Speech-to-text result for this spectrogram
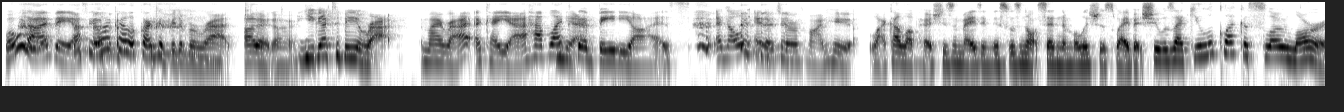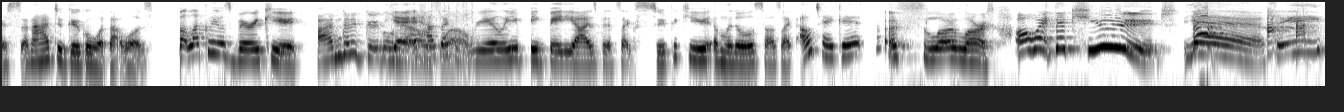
what would I be? I feel like I look like a bit of a rat. I don't know. You get to be a rat. Am I right? Okay, yeah. I have like Yeah. the beady eyes. An old editor of mine who, like, I love her. She's amazing. This was not said in a malicious way, but she was like, You look like a slow loris. And I had to Google what that was. But luckily, it was very cute. I'm going to Google it. yeah, it has as like well. really big beady eyes, but it's like super cute and little. So I was like, I'll take it. a slow loris. Oh, wait, they're cute. Yeah, see?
